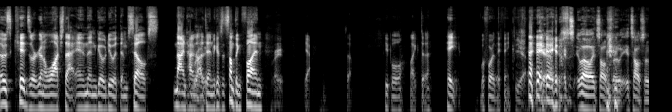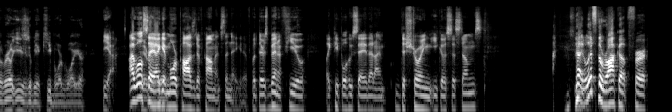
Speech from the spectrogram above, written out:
those kids are gonna watch that and then go do it themselves nine times out of ten because it's something fun. right. Yeah. So people like to hate before they think. Yeah. Yeah, it's well, it's also it's also real easy to be a keyboard warrior. Yeah. I will It say I get is. more positive comments than negative, but there's been a few like people who say that I'm destroying ecosystems. I lift the rock up for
